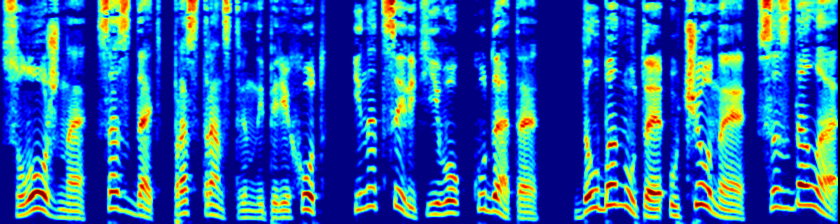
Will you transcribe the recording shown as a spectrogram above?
Сложно создать пространственный переход и нацелить его куда-то. Долбанутая ученая создала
